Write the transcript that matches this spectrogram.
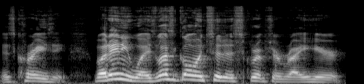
It's crazy. But anyways, let's go into the scripture right here.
